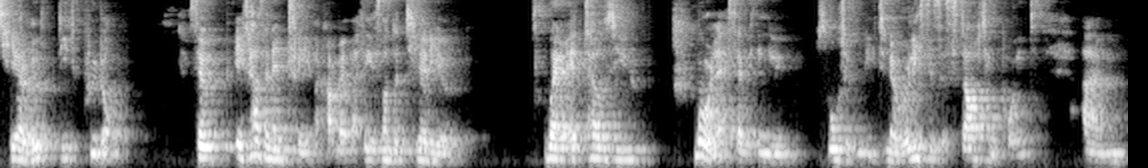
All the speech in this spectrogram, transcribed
Thiero, dit Proudhon. So it has an entry, I can't remember, I think it's under Thierry, where it tells you more or less everything you sort of need to know, or at least it's a starting point. Um,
